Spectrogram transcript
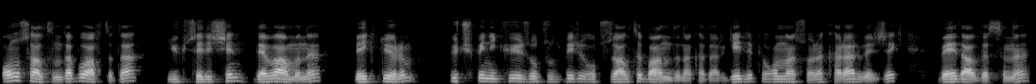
ons altında bu haftada yükselişin devamını bekliyorum. 3231-36 bandına kadar gelip ondan sonra karar verecek. B dalgasını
